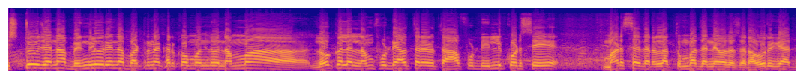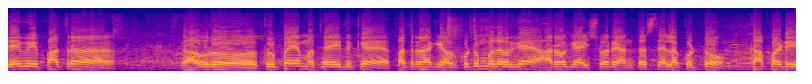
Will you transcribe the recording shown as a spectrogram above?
ಇಷ್ಟು ಜನ ಬೆಂಗಳೂರಿಂದ ಭಟ್ರನ್ನ ಕರ್ಕೊಂಬಂದು ನಮ್ಮ ಲೋಕಲ್ ಅಲ್ಲಿ ನಮ್ಮ ಫುಡ್ ಯಾವ ತರ ಇರುತ್ತೆ ಆ ಫುಡ್ ಇಲ್ಲಿ ಕೊಡಿಸಿ ಮಾಡಿಸ್ತಾ ಇದಾರಲ್ಲ, ತುಂಬಾ ಧನ್ಯವಾದ ಸರ್. ಅವರಿಗೆ ಆ ದೇವಿ ಪಾತ್ರ ಅವರು ಕೃಪೆ ಮತ್ತೆ ಇದಕ್ಕೆ ಪಾತ್ರರಾಗಿ ಅವ್ರ ಕುಟುಂಬದವ್ರಿಗೆ ಆರೋಗ್ಯ ಐಶ್ವರ್ಯ ಅಂತಸ್ತು ಎಲ್ಲ ಕೊಟ್ಟು ಕಾಪಾಡಿ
